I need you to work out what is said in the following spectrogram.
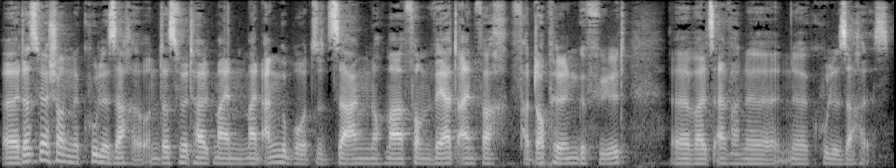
äh, das wäre schon eine coole Sache. Und das wird halt mein, mein Angebot sozusagen nochmal vom Wert einfach verdoppeln gefühlt, äh, weil es einfach eine, eine coole Sache ist.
